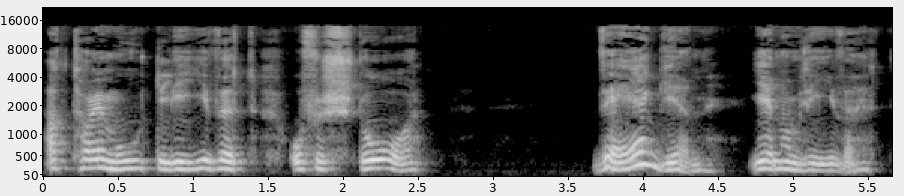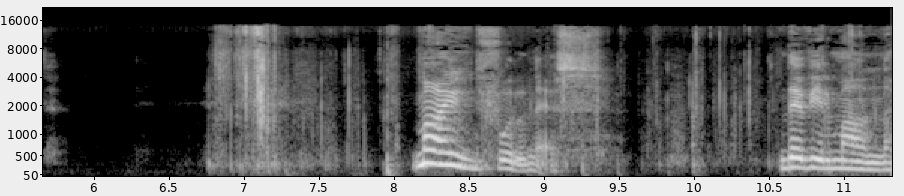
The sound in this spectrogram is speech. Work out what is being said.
att ta emot livet och förstå vägen genom livet. Mindfulness, det vill man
